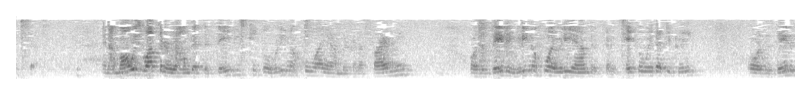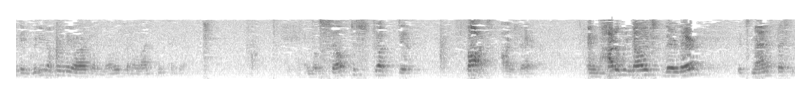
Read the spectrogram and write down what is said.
obsess. And I'm always walking around that the day these people really know who I am, they're going to fire me. Or the day they really know who I really am, they're going to take away that degree. Or the day that they really know who they are, they're never going to like me again. And those self-destructive thoughts are there. And how do we know they're there? It's manifested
